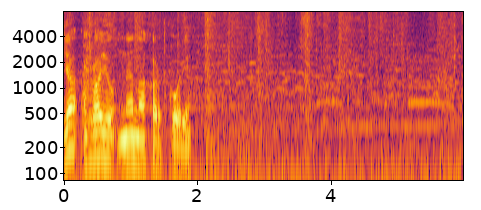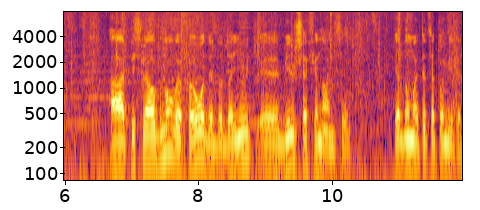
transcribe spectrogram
Я граю не на хардкорі. А після обнови феоди додають е, більше фінансів. Я думаю, ти це помітив.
